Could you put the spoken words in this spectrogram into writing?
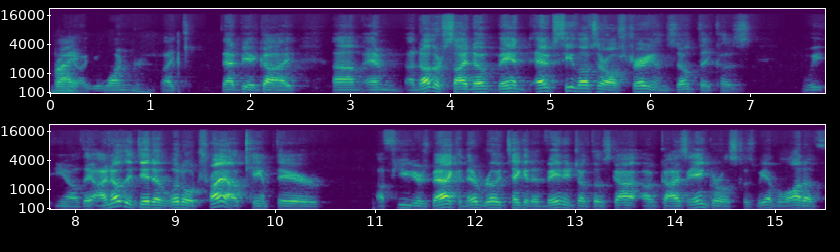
right. you, know, you wonder like that'd be a guy um, and another side note man nxt loves their australians don't they because we you know they i know they did a little tryout camp there a few years back, and they're really taking advantage of those guys, of guys and girls because we have a lot of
